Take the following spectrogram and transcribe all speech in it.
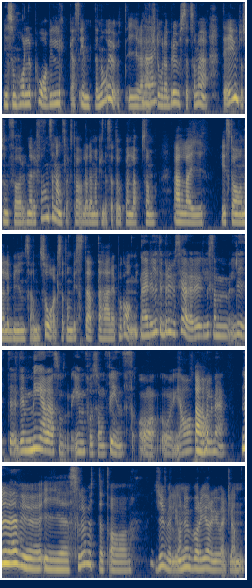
vi som håller på, vi lyckas inte nå ut i det här Nej. stora bruset som är. Det är ju inte som förr när det fanns en anslagstavla där man kunde sätta upp en lapp som alla i, i stan eller byn sen såg, så att de visste att det här är på gång. Nej, det är lite brusigare. Det är liksom lite, det är mera som, info som finns. Och, och ja, Ja. jag håller med. Nu är vi ju i slutet av juli och nu börjar det ju verkligen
